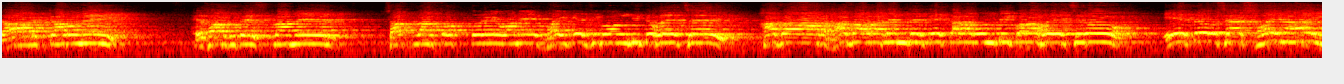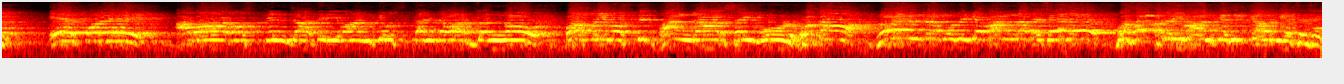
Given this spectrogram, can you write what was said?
যার কারণে হেফাজতে ইসলামের শাপলা চত্বরে অনেক ভাইকে জীবন দিতে হয়েছে। হাজার হাজার আলেমদেরকে কারাবন্দি করা হয়েছিল। এতেও শেষ হয় নাই। এরপরে আবার মুসলিম জাতির ইমানকে উস্কানি দেওয়ার জন্য বাবরি মসজিদ ভাঙ্গার সেই মূল হোতা নরেন্দ্র মোদীকে বাংলাদেশে এনে মুসলমানের ইমানকে ধিক্কার দিয়েছে সে।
